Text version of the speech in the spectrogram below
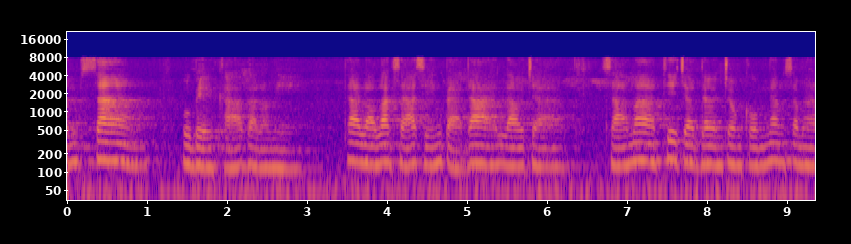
มสร้างอุเบกขาบารมี ถ้าเรารักษาศีลแปดได้เราจะสามารถที่จะเดินจงกรมนั่งสมา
